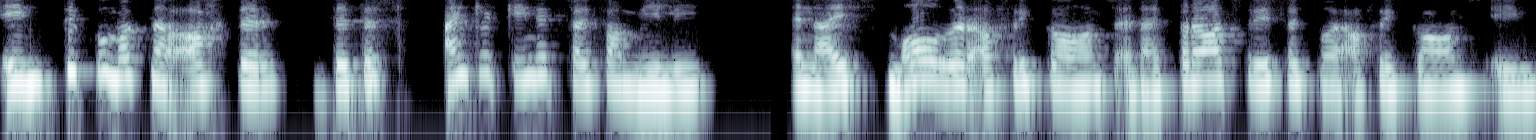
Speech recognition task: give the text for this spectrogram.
En toe kom ek nou agter, dit is eintlik ken ek sy familie en hy's mal oor Afrikaans en hy praat vreeslik baie Afrikaans en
